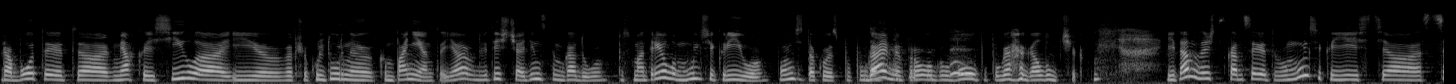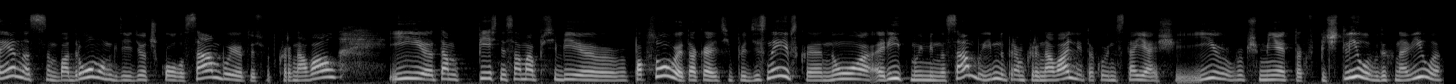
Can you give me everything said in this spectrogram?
работает а, мягкая сила и вообще культурная компонента. Я в 2011 году посмотрела мультик «Рио». Помните такое с попугаями про голубого попугая «Голубчик»? И там, значит, в конце этого мультика есть а, сцена с самбодромом, где идет школа самбы, то есть вот карнавал. И там песня сама по себе попсовая, такая типа диснеевская, но ритм именно самбы, именно прям карнавальный такой настоящий. И, в общем, меня это так впечатлило, вдохновило.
